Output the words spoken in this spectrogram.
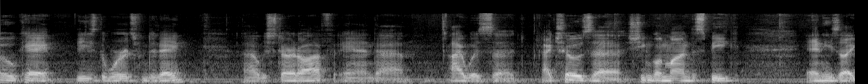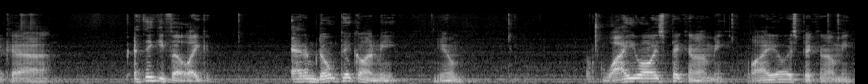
Okay, these are the words from today. Uh, we start off, and uh, I was uh, I chose uh, Shingonman to speak, and he's like, uh, I think he felt like, Adam, don't pick on me, you know. Why are you always picking on me? Why are you always picking on me?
